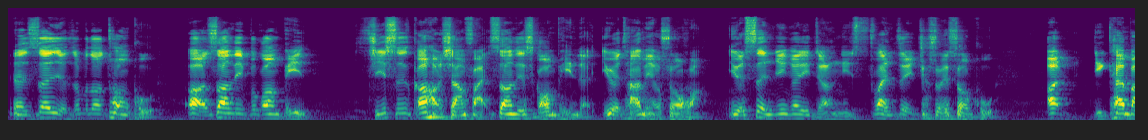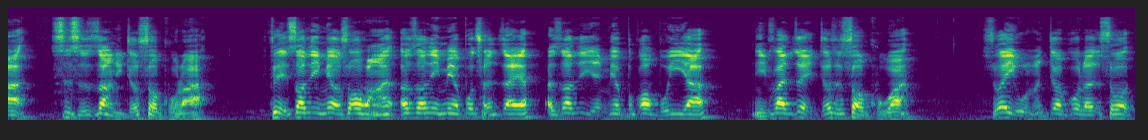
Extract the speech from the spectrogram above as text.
人生有这么多痛苦哦，上帝不公平。其实刚好相反，上帝是公平的，因为他没有说谎，因为圣经跟你讲，你犯罪就是会受苦啊。你看吧，事实上你就受苦了。所以上帝没有说谎啊，而上帝没有不存在啊，而上帝也没有不公不义啊。你犯罪就是受苦啊，所以我们就不能说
